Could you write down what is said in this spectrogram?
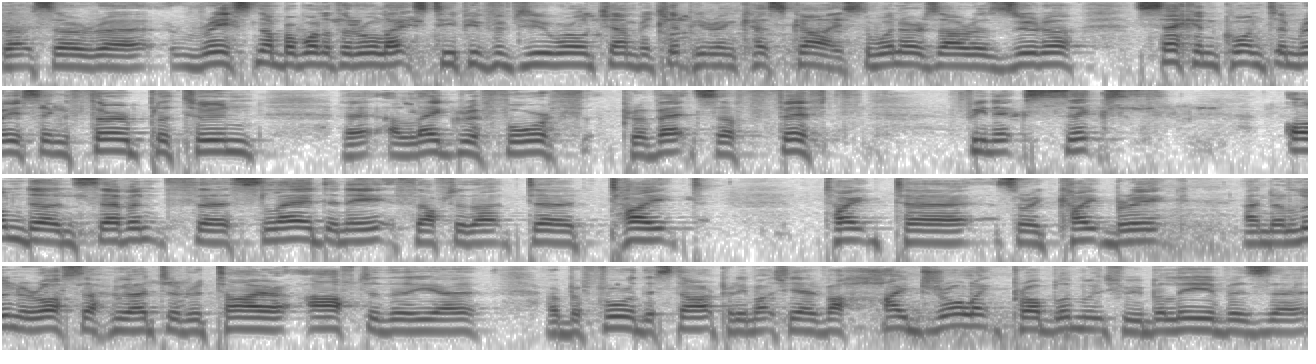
That's our uh, race number one of the Rolex TP52 World Championship here in Cascais. The winners are Azzurra, second Quantum Racing, third Platoon, uh, Alegre fourth, Provezza fifth, Phoenix sixth, Onda in seventh, uh, Sled in eighth after that uh, tight, tight, uh, sorry, kite break. And a Luna Rossa who had to retire after the, uh, or before the start pretty much. He had a hydraulic problem which we believe is uh,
